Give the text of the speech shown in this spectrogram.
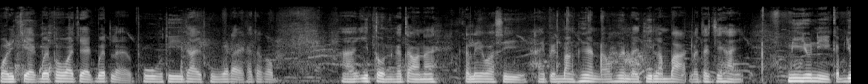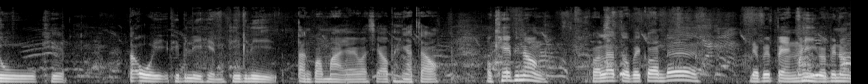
บริแจกเบิดเพราะว่าแจกเบิดแหละผู้ที่ได้ผู้บ่ได้เขาเจะก็หาอีตนเขาเจ้านะก็เลยว่าสิให้เป็นบางเฮือนเอาเฮือนใดที่ลำบากแล้วจังสิให้ มียูนี่กับยูเขตตะโอยที่บรีเห็นที่บรีตั้งเป้าหมายไว้ว่าสิเอาไปให้เขาเจ้า โอเคพี่น้อง ขอลาตัวไปก่อนเด้อเดี๋ยวไปแปลงมาให้ก่อนพี่น้อง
